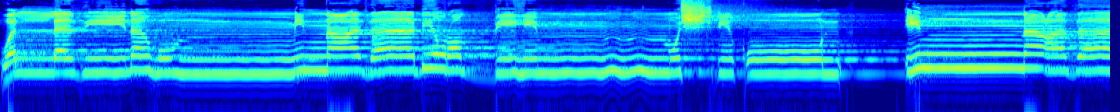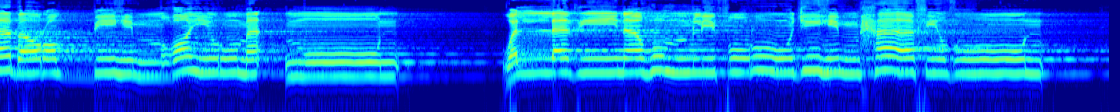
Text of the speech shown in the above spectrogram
والذين هم من عذاب ربهم مشفقون ان عذاب ربهم غير مامون والذين هم لفروجهم حافظون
